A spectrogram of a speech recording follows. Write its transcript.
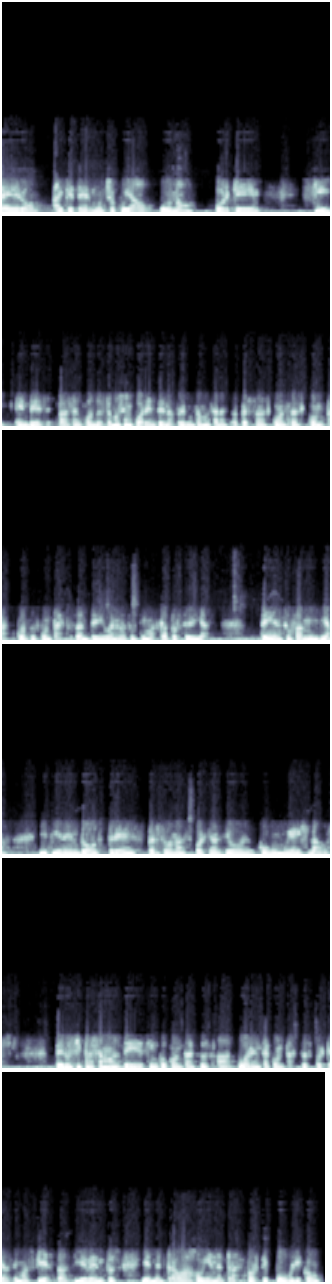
pero hay que tener mucho cuidado. Uno, porque Sí, en vez pasan cuando estamos en cuarentena, preguntamos a las personas cuántas cuántos contactos han tenido en los últimos 14 días. Tienen su familia y tienen dos, tres personas porque han sido como muy aislados. Pero si pasamos de cinco contactos a 40 contactos porque hacemos fiestas y eventos y en el trabajo y en el transporte público,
